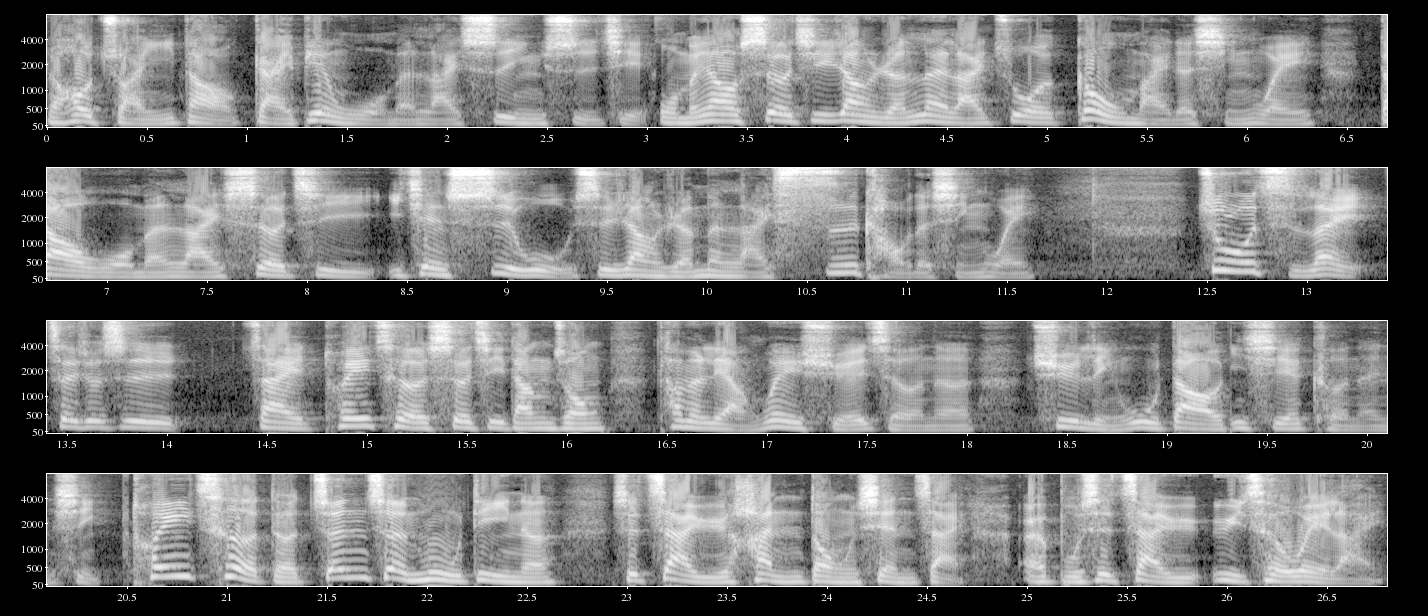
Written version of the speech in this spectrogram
然后转移到改变我们来适应世界，我们要设计让人类来做购买的行为，到我们来设计一件事物是让人们来思考的行为，诸如此类。这就是在推测设计当中，他们两位学者呢去领悟到一些可能性。推测的真正目的呢，是在于撼动现在，而不是在于预测未来。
